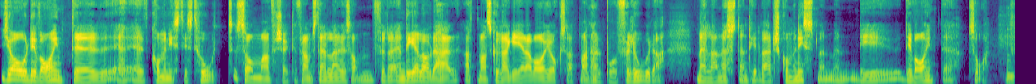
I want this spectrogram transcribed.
Ja, och det var inte ett kommunistiskt hot som man försökte framställa det som. För en del av det här att man skulle agera var ju också att man höll på att förlora Mellanöstern till världskommunismen. Men det, det var inte så. Mm.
